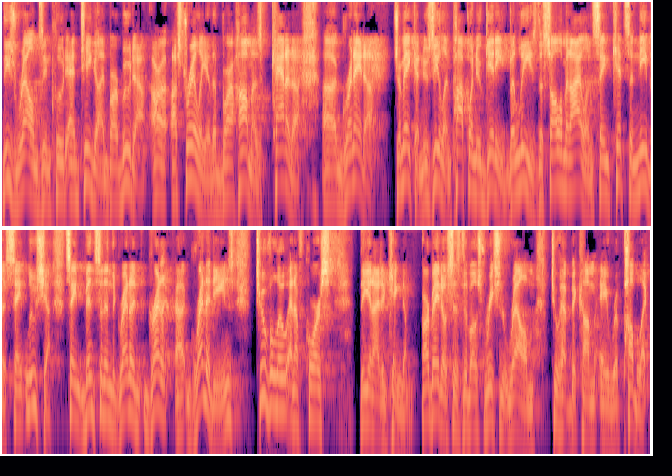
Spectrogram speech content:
These realms include Antigua and Barbuda, Australia, the Bahamas, Canada, uh, Grenada, Jamaica, New Zealand, Papua New Guinea, Belize, the Solomon Islands, St. Kitts and Nevis, St. Lucia, St. Vincent and the Grenad- Grenad- uh, Grenadines, Tuvalu, and of course, the United Kingdom. Barbados is the most recent realm to have become a republic.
